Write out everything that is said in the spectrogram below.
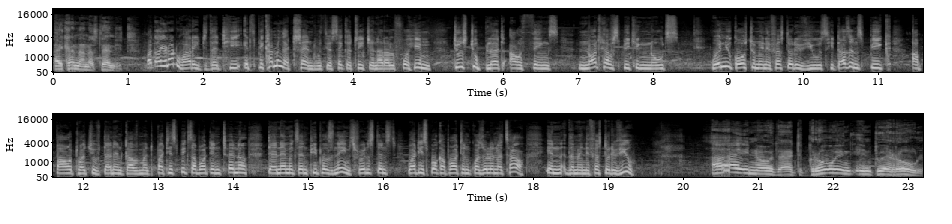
I can't understand it. But are you not worried that he it's becoming a trend with your Secretary General for him just to blurt out things, not have speaking notes? When he goes to manifesto reviews, he doesn't speak about what you've done in government, but he speaks about internal dynamics and people's names. For instance, what he spoke about in KwaZulu Natal in the manifesto review. I know that growing into a role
